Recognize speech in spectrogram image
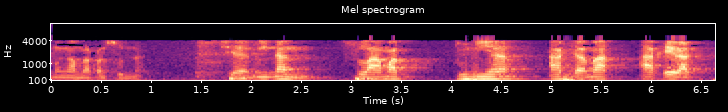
mengamalkan sunnah. Jaminan selamat dunia, agama, akhirat.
